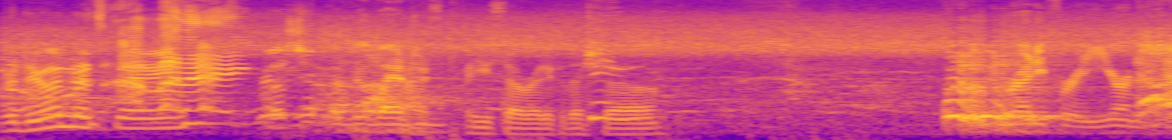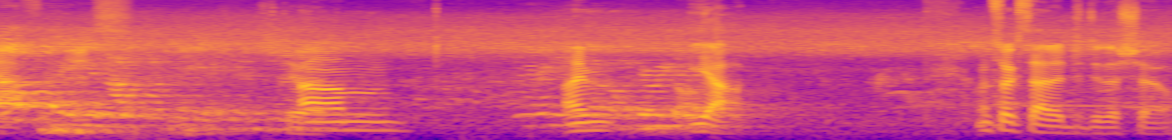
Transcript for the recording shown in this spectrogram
We're doing this thing. Let's do lantern. Are you so ready for the show? I've been ready for a year and a half for this. Um, I'm, yeah. I'm so excited to do the show.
